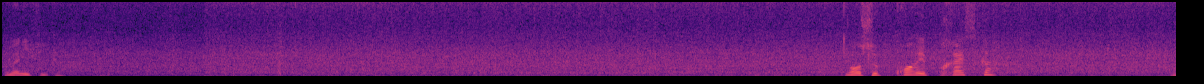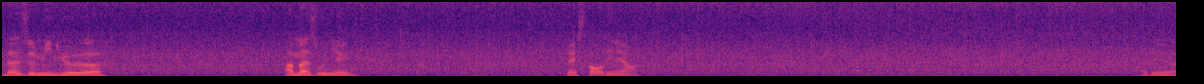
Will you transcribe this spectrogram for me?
C'est magnifique. On se croirait presque dans un milieu euh, amazonien. C'est extraordinaire. Regardez euh,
